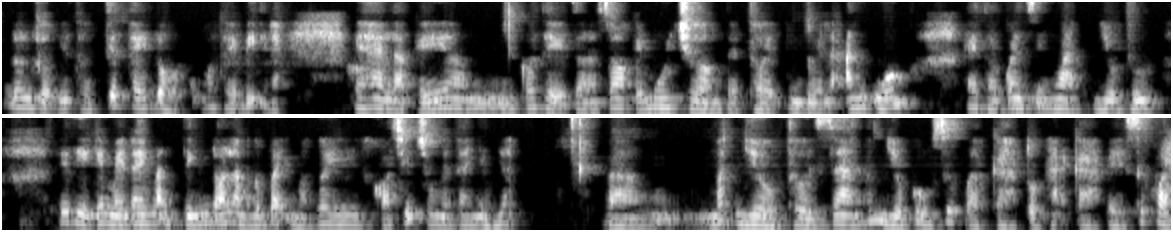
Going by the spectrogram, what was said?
đơn cử như thời tiết thay đổi cũng có thể bị này. Hay là cái um, có thể là do cái môi trường về thời rồi là ăn uống hay thói quen sinh hoạt nhiều thứ. Thế thì cái máy đay mãn tính đó là một cái bệnh mà gây khó chịu cho người ta nhiều nhất. Và mất nhiều thời gian mất nhiều công sức và cả tổn hại cả về sức khỏe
